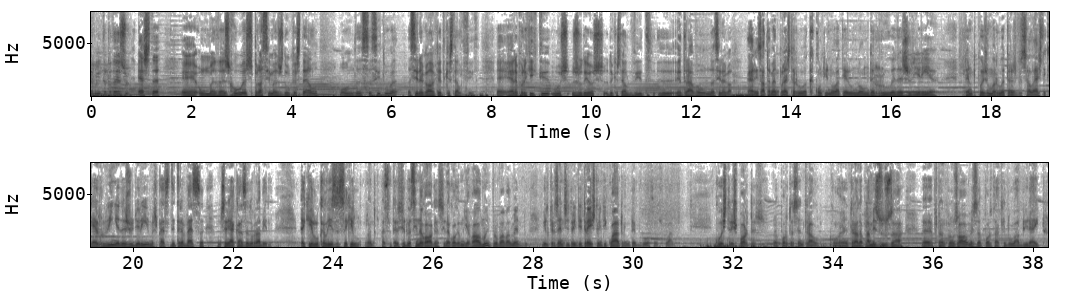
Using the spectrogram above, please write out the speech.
Carolina Tapadejo, esta é uma das ruas próximas do castelo onde se situa a sinagoga de Castelo de Vide. É, era por aqui que os judeus de Castelo de Vide eh, entravam na sinagoga. Era exatamente por esta rua que continua a ter o nome da Rua da Judiaria. Tendo depois uma rua transversal a esta, que é a Ruinha da Judiaria, uma espécie de travessa, onde seria a casa do Rabino. Aqui localiza-se aquilo, pronto, que parece ter sido a sinagoga, a sinagoga medieval, muito provavelmente de 1333, 34, no tempo do Afonso IV, com as três portas, a porta central com a entrada para a mezuzá, eh, portanto para os homens, a porta aqui do lado direito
